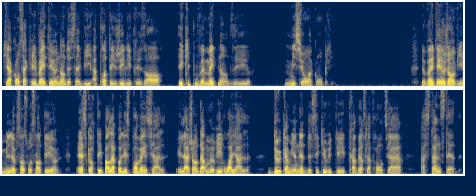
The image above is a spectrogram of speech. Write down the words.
qui a consacré 21 ans de sa vie à protéger les trésors et qui pouvait maintenant dire mission accomplie. Le 21 janvier 1961, escortés par la police provinciale et la gendarmerie royale, deux camionnettes de sécurité traversent la frontière à Stansted,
